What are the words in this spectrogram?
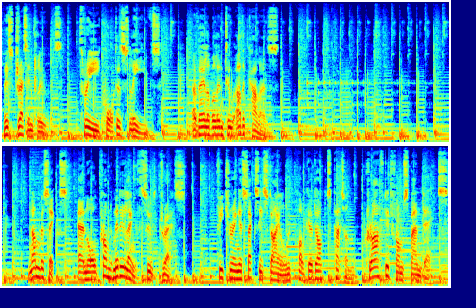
this dress includes 3 quarters sleeves. Available in two other colors. Number 6, an all-prom midi-length suit dress. Featuring a sexy style with polka dots pattern, crafted from spandex.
